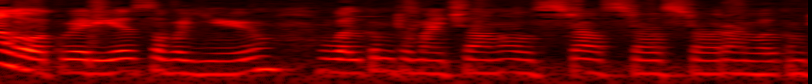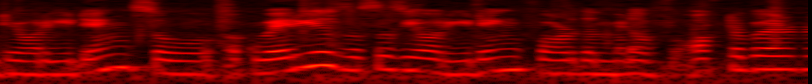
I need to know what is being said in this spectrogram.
Hello Aquarius, how are you? Welcome to my channel Staar Staar Staar and welcome to your reading. So Aquarius, this is your reading for the mid of October.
